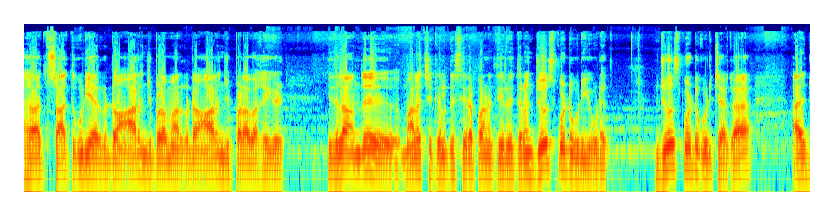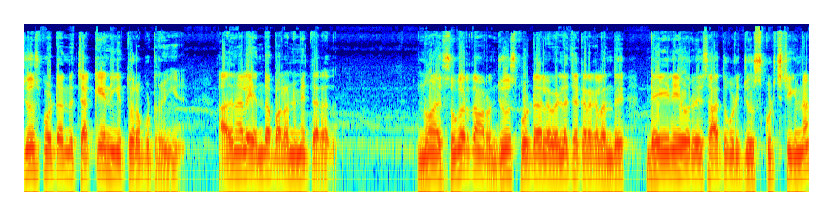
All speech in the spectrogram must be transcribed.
அதாவது சாத்துக்குடியாக இருக்கட்டும் ஆரஞ்சு பழமாக இருக்கட்டும் ஆரஞ்சு பழ வகைகள் இதெல்லாம் வந்து மலச்சிக்கலுக்கு சிறப்பான தீர்வை தரும். ஜூஸ் போட்டு குடிக்கக்கூடாது. ஜூஸ் போட்டு குடித்தாக்கா அது ஜூஸ் போட்டு அந்த சக்கையை நீங்கள் தூர போட்டுருவீங்க. அதனால எந்த பலனுமே தராது. நோய் சுகர் தான் வரும். ஜூஸ் போட்டு அதில் வெள்ளை சக்கரை கலந்து டெய்லி ஒரு சாத்துக்குடி ஜூஸ் குடிச்சிட்டிங்கன்னா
